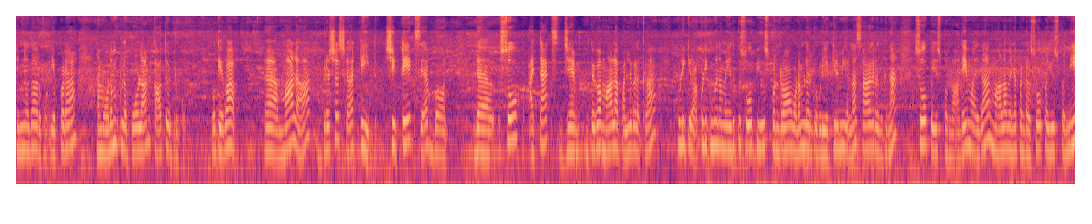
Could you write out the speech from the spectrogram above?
சின்னதாக இருக்கும். எப்படா நம்ம உடம்புக்குள்ளே போகலான்னு காத்துட்ருக்கோம். ஓகேவா Mala brushes her teeth she takes a bath the soap attacks germ ஓகேவா மாலா பல்லு விளக்குறா குளிக்கிறா. குளிக்கும்போது நம்ம எதுக்கு சோப்பு யூஸ் பண்ணுறோம் உடம்புல இருக்கக்கூடிய கிருமிகள்லாம் சாகிறதுக்கு தான் சோப்பை யூஸ் பண்ணுறோம் அதே மாதிரி தான் மாலாவும் என்ன பண்ணுறா சோப்பை யூஸ் பண்ணி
